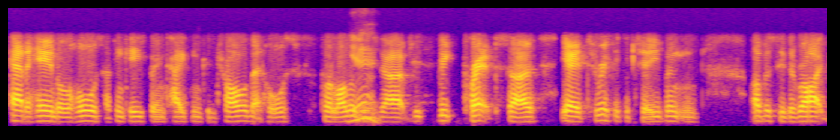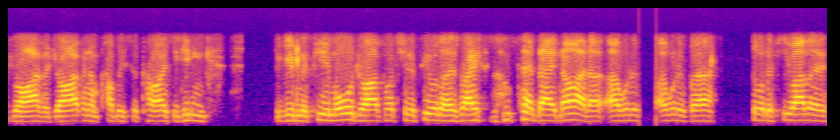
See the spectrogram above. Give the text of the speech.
how to handle a horse. I think he's been taking control of that horse for a lot of yeah. his uh, big prep. So yeah, terrific achievement and obviously the right driver driving. I'm probably surprised he didn't be given a few more drives watching a few of those races on Saturday night. I, I would have I would have uh, thought a few other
